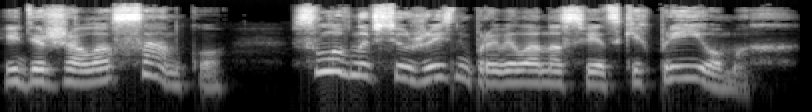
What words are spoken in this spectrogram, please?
и держала осанку — словно всю жизнь провела на светских приемах.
